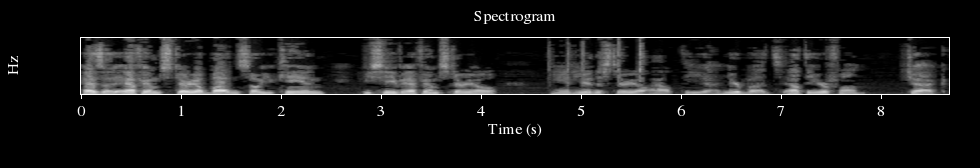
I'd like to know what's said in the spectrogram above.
Has a FM stereo button so you can receive FM stereo and hear the stereo out the uh, earbuds, out the earphone jack.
